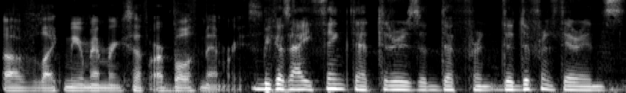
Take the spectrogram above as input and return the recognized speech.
of like me remembering stuff are both memories. Because I think that there is a different the difference there is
